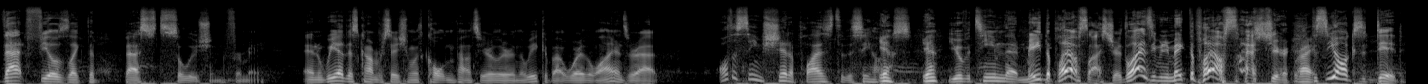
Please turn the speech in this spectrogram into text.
That feels like the best solution for me. And we had this conversation with Colton Pouncy earlier in the week about where the Lions are at all the same shit applies to the Seahawks. Yes, yeah. You have a team that made the playoffs last year. The Lions even make the playoffs last year. Right. The Seahawks did.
